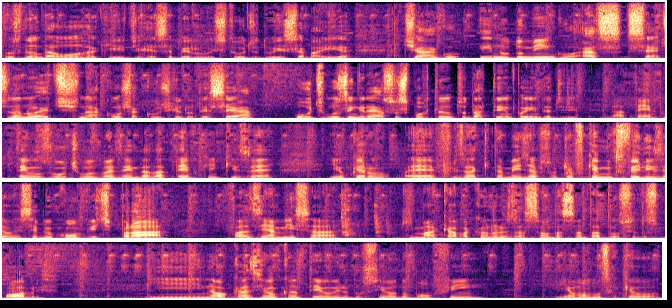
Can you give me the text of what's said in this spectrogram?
nos dando a honra aqui de recebê-lo no estúdio do Isso é Bahia, Tiago, e no domingo, às 7 da noite, na Concha Acústica do TCA. Últimos ingressos, portanto, dá tempo ainda de. Dá tempo. Tem os últimos, mas ainda dá tempo, quem quiser. E eu quero é, frisar aqui também, Jefferson, que eu fiquei muito feliz, eu recebi o convite para fazer a missa que marcava a canonização da Santa Dulce dos Pobres. E na ocasião cantei o hino do Senhor do Bom Fim. E é uma música que eu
